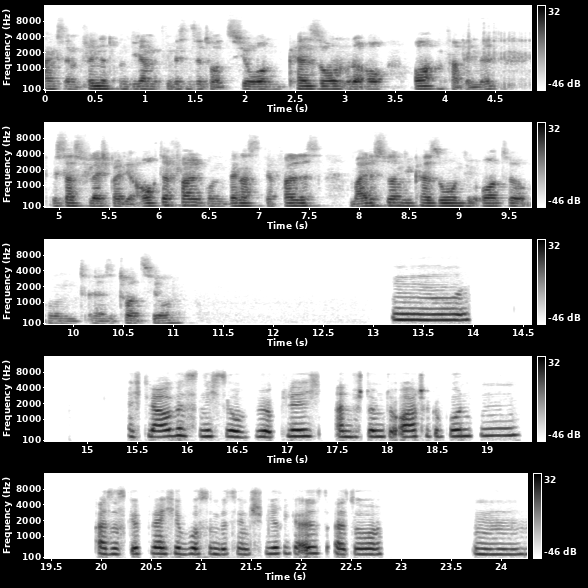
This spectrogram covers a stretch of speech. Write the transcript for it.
Angst empfindet und die dann mit gewissen Situationen, Personen oder auch Orten verbindet. Ist das vielleicht bei dir auch der Fall? Und wenn das der Fall ist, meidest du dann die Person, die Orte und äh, Situationen? Mm, Ich glaube, es ist nicht so wirklich an bestimmte Orte gebunden. Also es gibt welche, wo es ein bisschen schwieriger ist. Also mm,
